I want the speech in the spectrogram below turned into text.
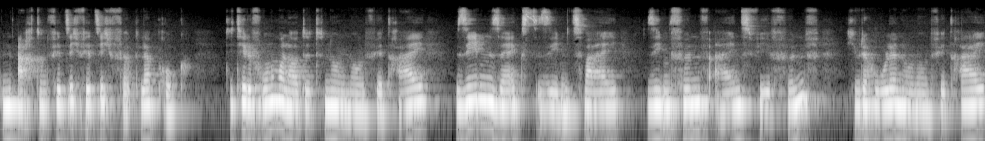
in 4840 Vöcklerbruck. Die Telefonnummer lautet 0043 7672 75145. Ich wiederhole 0043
